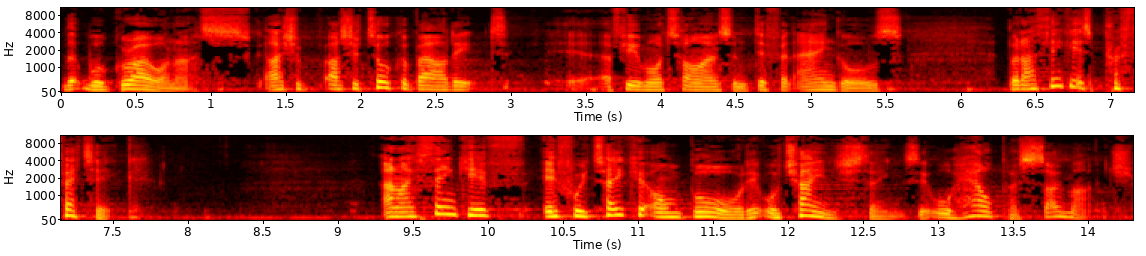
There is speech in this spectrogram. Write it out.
that will grow on us. I should, I should talk about it a few more times from different angles, but I think it's prophetic. And I think if, if we take it on board, it will change things. It will help us so much.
